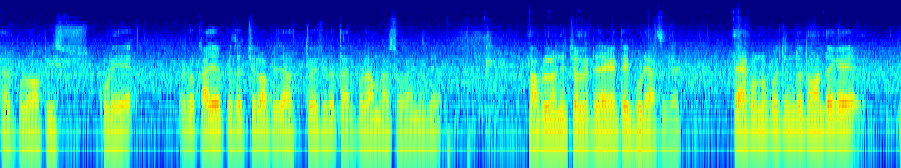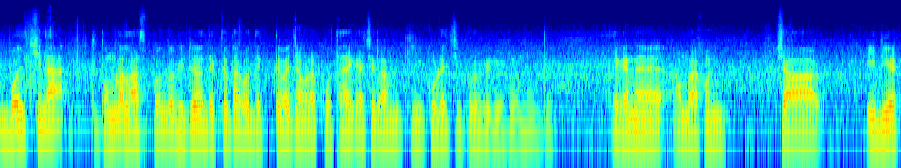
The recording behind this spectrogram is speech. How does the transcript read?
তারপরে অফিস করে একটু কাজের প্রেশার ছিল অফিসে আসতে হয়েছিলো, তারপরে আমরা সবাই মিলে ভাবলাম যে চলো একটা জায়গাতে ঘুরে আসা যাক। তো এখনও পর্যন্ত তোমাদেরকে বলছি না, তো তোমরা লাস্ট পর্যন্ত ভিডিওটা দেখতে থাকো, দেখতে পাচ্ছি আমরা কোথায় গেছিলাম, কি করেছি পুরো ভিডিওটার মধ্যে। এখানে আমরা এখন চার ইডিয়েট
